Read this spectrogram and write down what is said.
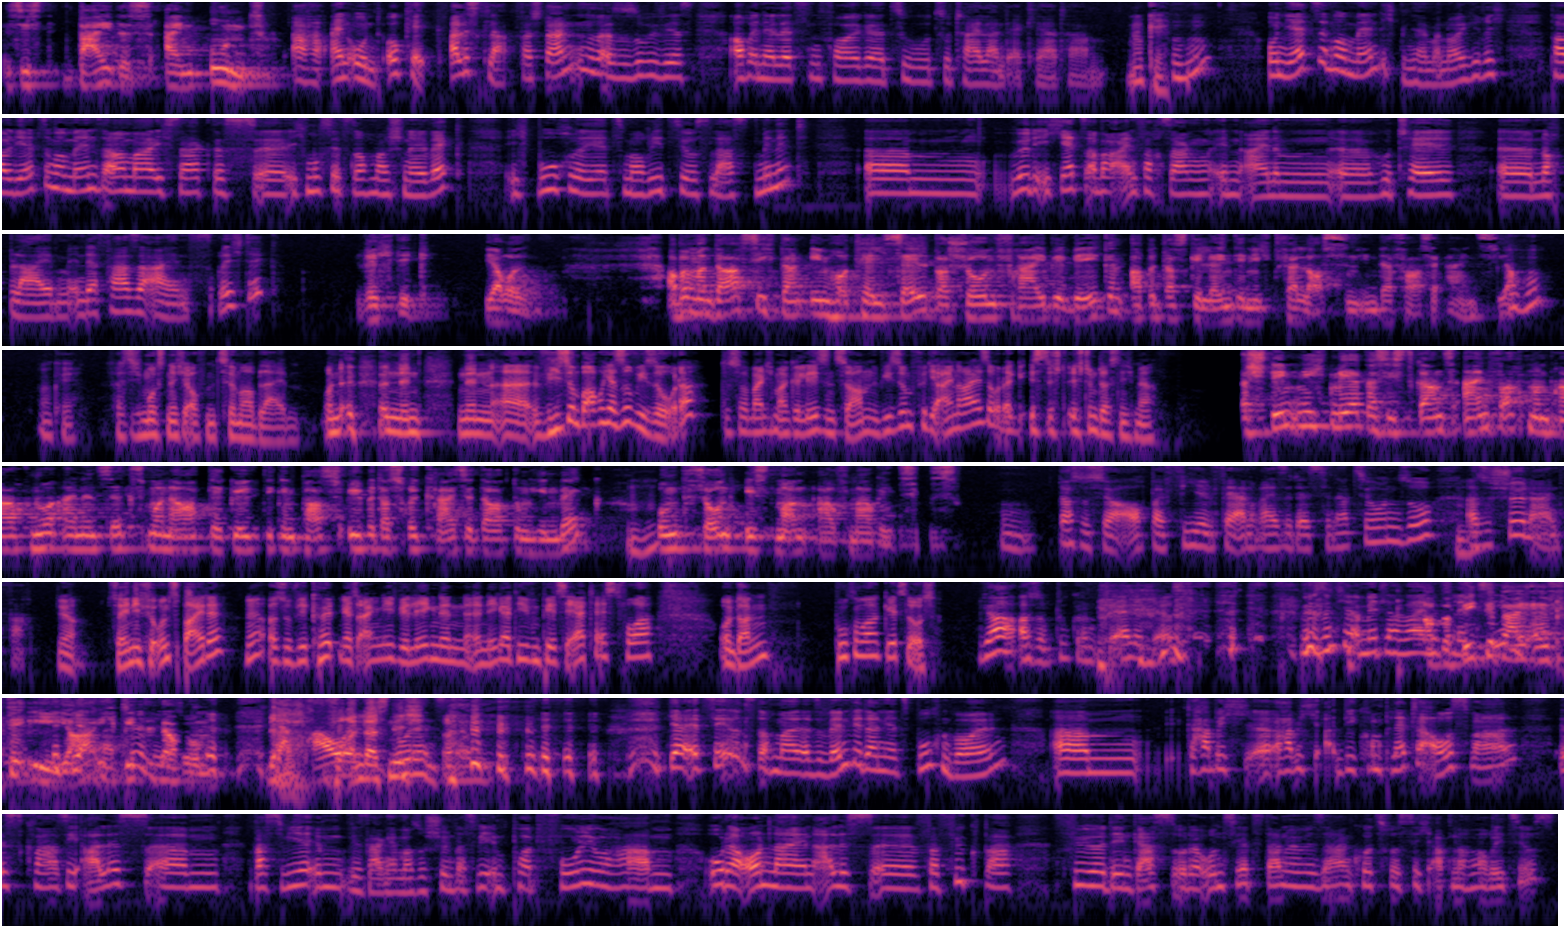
Es ist beides, ein und. Aha, ein und. Okay, alles klar, verstanden. Also so wie wir es auch in der letzten Folge zu, zu Thailand erklärt haben. Okay. Mhm. Und jetzt im Moment, ich bin ja immer neugierig, Paul, jetzt im Moment, sag mal, ich sag, dass äh, ich muss jetzt noch mal schnell weg. Ich buche jetzt Mauritius Last Minute. Ähm, würde ich jetzt aber einfach sagen, in einem äh, Hotel äh, noch bleiben, in der Phase 1, richtig? Richtig, jawohl. Aber man darf sich dann im Hotel selber schon frei bewegen, aber das Gelände nicht verlassen in der Phase 1, ja. Mhm. Okay. Das heißt, ich muss nicht auf dem Zimmer bleiben. Und äh, ein, ein äh, Visum brauche ich ja sowieso, oder? Das war manchmal gelesen zu haben. Ein Visum für die Einreise oder ist, stimmt das nicht mehr? Das stimmt nicht mehr. Das ist ganz einfach. Man braucht nur einen sechs Monate gültigen Pass über das Rückreisedatum hinweg mhm. und schon ist man auf Mauritius. Hm. Das ist ja auch bei vielen Fernreisedestinationen so. Mhm. Also schön einfach. Ja, Sandy für uns beide. Ne? Also wir könnten jetzt eigentlich, wir legen den äh, negativen PCR-Test vor und dann buchen wir, geht's los. Ja, also du ganz ehrlich, also, wir sind ja mittlerweile. Aber flexibel. bitte bei FTI, ja, ja ich bitte darum. Ja, ja Paul, woanders nicht. ja, erzähl uns doch mal, also wenn wir dann jetzt buchen wollen, ähm, habe ich, äh, hab ich die komplette Auswahl ist quasi alles, ähm, was wir im, wir sagen ja immer so schön, was wir im Portfolio haben oder online, alles äh, verfügbar für den Gast oder uns jetzt dann, wenn wir sagen, kurzfristig ab nach Mauritius?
